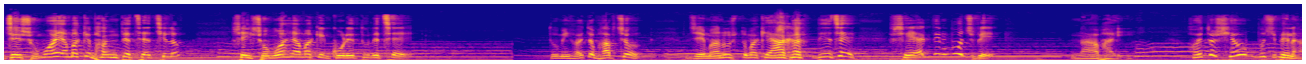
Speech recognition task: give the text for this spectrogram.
যে সময় আমাকে ভাঙতে চেয়েছিল সেই সময় আমাকে গড়ে তুলেছে। তুমি হয়তো ভাবছ, যে মানুষ তোমাকে আঘাত দিয়েছে, সে একদিন বুঝবে। না ভাই, হয়তো সেও বুঝবে না।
